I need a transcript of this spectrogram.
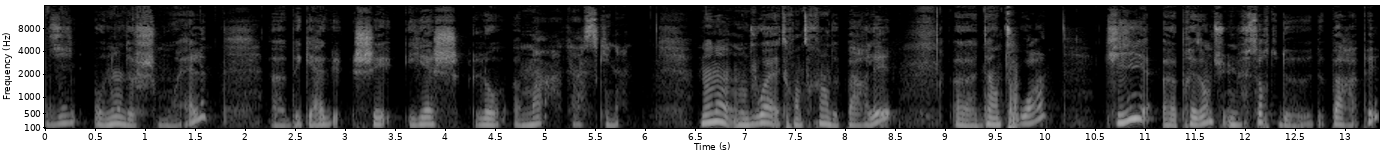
dit au nom de Shmuel, euh, Begag chez Yesh lo ma Non, non, on doit être en train de parler euh, d'un toit qui présente une sorte de, de parapet.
